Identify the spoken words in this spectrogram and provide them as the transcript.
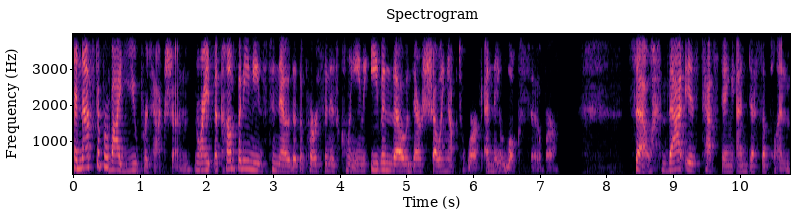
And that's to provide you protection, right? The company needs to know that the person is clean, even though they're showing up to work and they look sober. So that is testing and discipline.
